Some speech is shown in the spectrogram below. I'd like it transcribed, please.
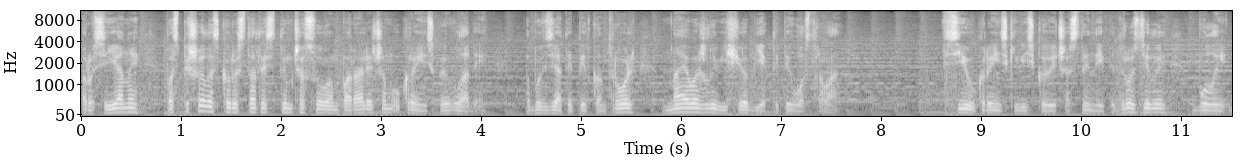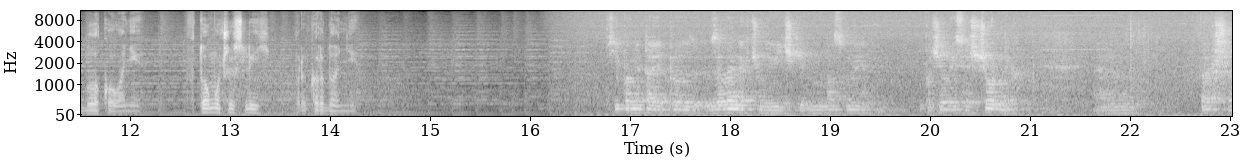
Росіяни поспішали скористатись тимчасовим паралічем української влади, аби взяти під контроль найважливіші об'єкти півострова. Всі українські військові частини і підрозділи були блоковані, в тому числі й прикордонні. Всі пам'ятають про зелених чоловічків. У нас вони почалися з чорних. Е, Перша,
